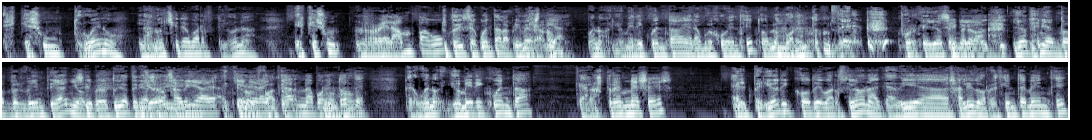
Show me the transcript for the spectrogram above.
es que es un trueno la noche de Barcelona. Es que es un relámpago. Tú te diste cuenta la primera, ¿no? Bueno, yo me di cuenta, era muy jovencito, ¿no? Por entonces. Porque yo, tenía, yo tenía entonces 20 años. Sí, pero tú ya tenías Yo no sabía quién era Encarna por entonces. Pero bueno, yo me di cuenta que a los tres meses el periódico de Barcelona que había salido recientemente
